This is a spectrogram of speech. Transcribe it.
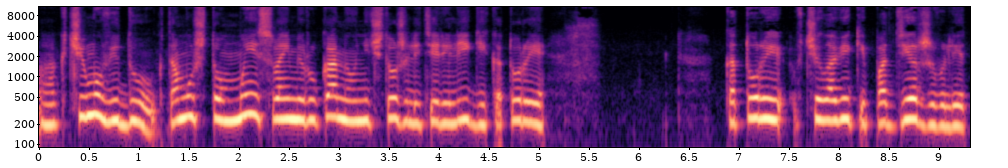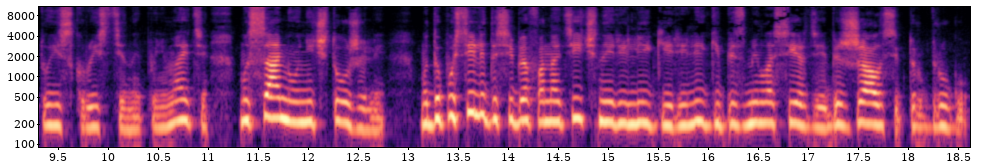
к чему веду? К тому, что мы своими руками уничтожили те религии, которые, которые в человеке поддерживали эту искру истины, понимаете? Мы сами уничтожили. Мы допустили до себя фанатичные религии, религии без милосердия, без жалости друг к другу.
